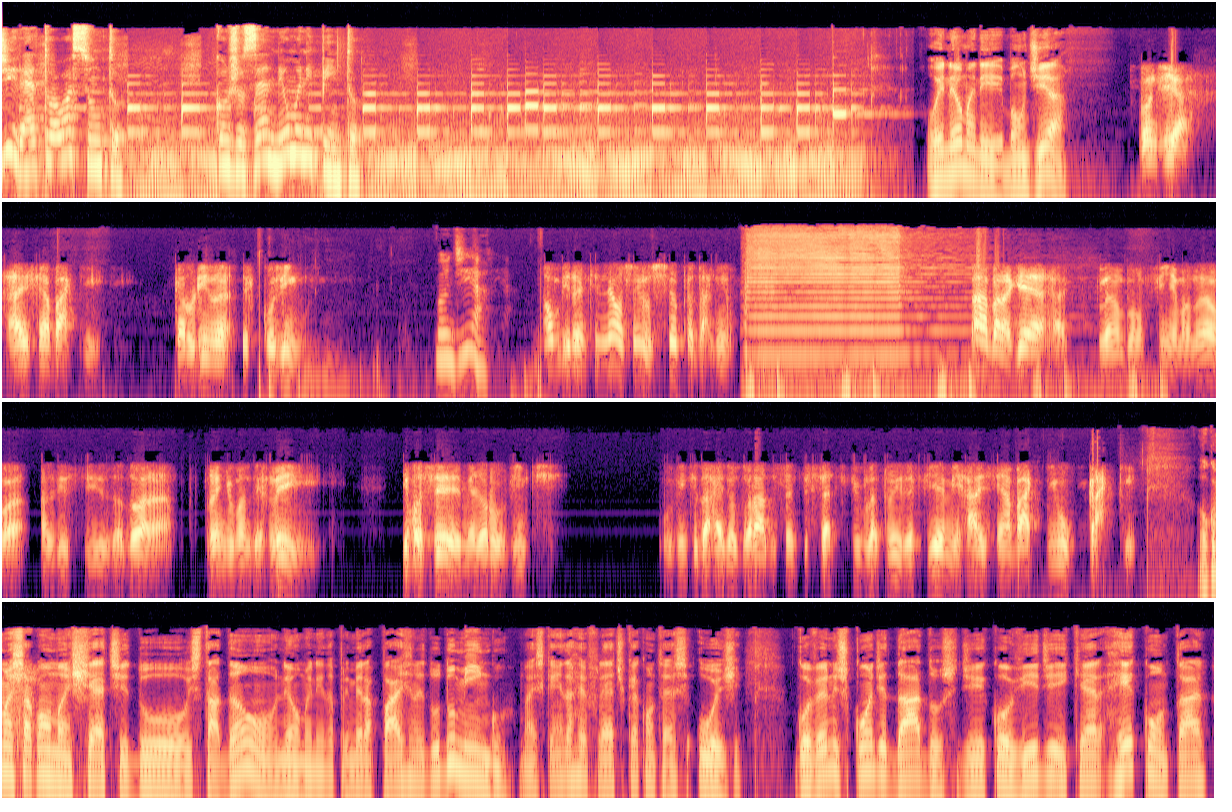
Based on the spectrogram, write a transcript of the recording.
Direto ao assunto, com José Neumann e Pinto. Oi, Neumani, bom dia. Bom dia, Raíssa Abac, Carolina Escolim. Bom dia. Almirante Nelson e o seu pedalinho. Bárbara Guerra, Clã Bonfim, Emanuel Alice Isadora, Frânio Vanderlei. E você, melhor ouvinte, ouvinte da Rádio Eldorado 107,3 FM, Raíssa Abac, o craque. Vou começar com a manchete do Estadão, Neumann, da primeira página do domingo, mas que ainda reflete o que acontece hoje. O governo esconde dados de Covid e quer recontar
